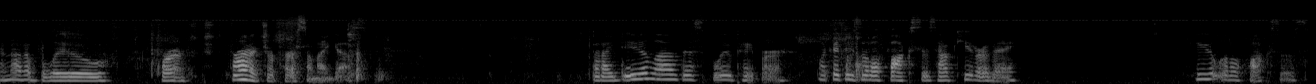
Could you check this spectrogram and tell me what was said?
I'm not a blue furniture person, I guess. But I do love this blue paper. Look at these little foxes. How cute are they? Cute little foxes.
